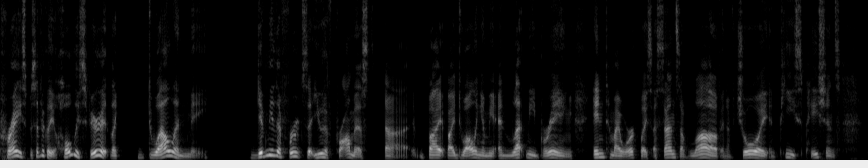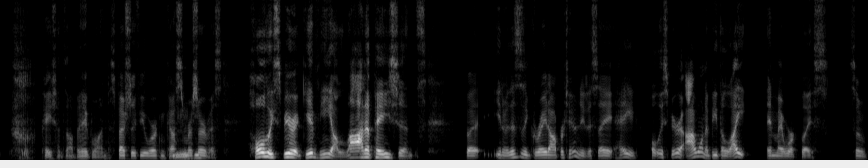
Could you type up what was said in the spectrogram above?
pray specifically, Holy Spirit, like dwell in me. Give me the fruits that you have promised uh, by by dwelling in me, and let me bring into my workplace a sense of love and of joy and peace, patience. patience, a big one, especially if you work in customer hmm service. Holy Spirit, give me a lot of patience. But, you know, this is a great opportunity to say, hey, Holy Spirit, I want to be the light in my workplace. So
